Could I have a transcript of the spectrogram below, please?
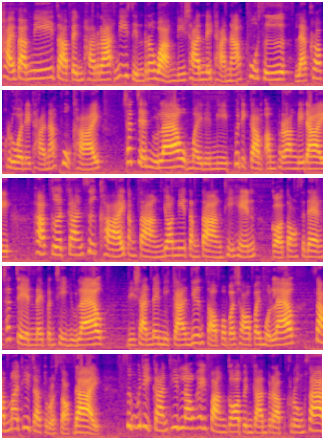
ขายแบบนี้จะเป็นภาระหนี้สินระหว่างดิฉันในฐานะผู้ซื้อ และครอบครัวในฐานะผู้ขาย ชัดเจนอยู่แล้วไม่ได้มีพฤติกรรมอำพรางใด ๆ หากเกิดการซื้อขายต่างๆย่อนหนี้ต่างๆ ที่เห็นก็ต้องแสดงชัดเจนในบัญชีอยู่แล้ว ดิฉันได้มีการยื่นต่อปปชไปหมดแล้ว สามารถที่จะตรวจสอบได้ ซึ่งวิธีการที่เล่าให้ฟังก็เป็นการปรับโครงสร้าง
